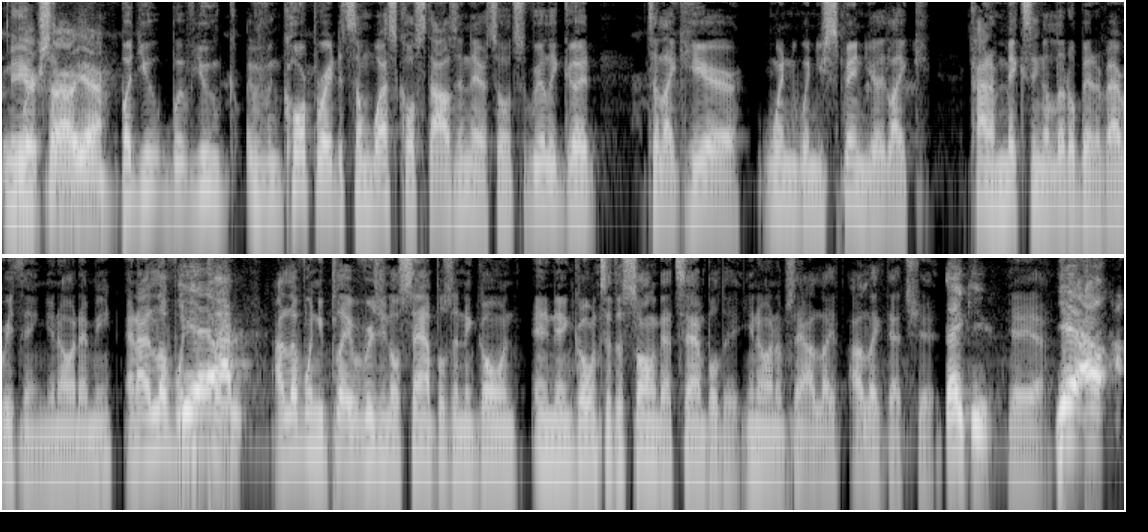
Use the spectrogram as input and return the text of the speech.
New York some- style, yeah. But you but you have incorporated some West Coast styles in there, so it's really good to like hear when when you spin, you're like kind of mixing a little bit of everything. You know what I mean? And I love when Yeah, you play. I'm- I love when you play original samples and then going and then go into the song that sampled it. You know what I'm saying? I like I like that shit. Thank you. Yeah, yeah, Yeah, I, I-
